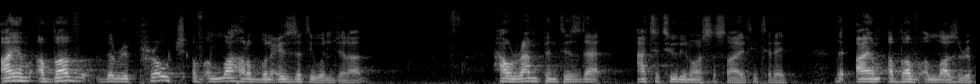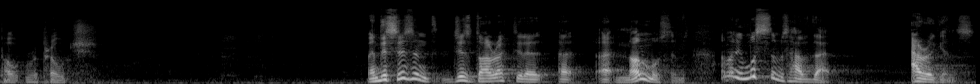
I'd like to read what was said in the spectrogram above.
I am above the reproach of Allah Rabbul Izzati wal Jalal. How rampant is that attitude in our society today? That I am above Allah's repro- reproach. And this isn't just directed at, at, at non Muslims. How many Muslims have that arrogance?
